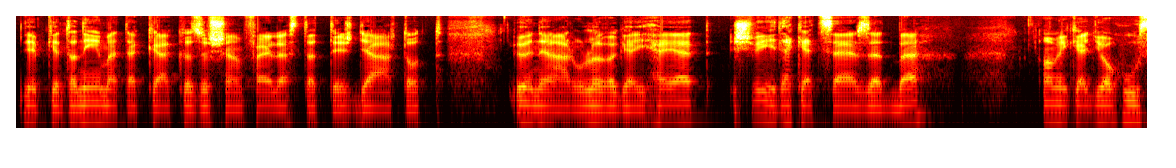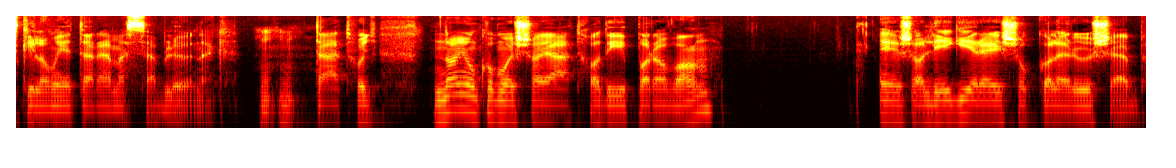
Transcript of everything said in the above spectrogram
egyébként a németekkel közösen fejlesztett és gyártott önálló lövegei helyett svédeket szerzett be, amik egy jó 20 kilométerrel messzebb lőnek. Uh-huh. Tehát, hogy nagyon komoly saját hadipara van, és a légére is sokkal erősebb,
